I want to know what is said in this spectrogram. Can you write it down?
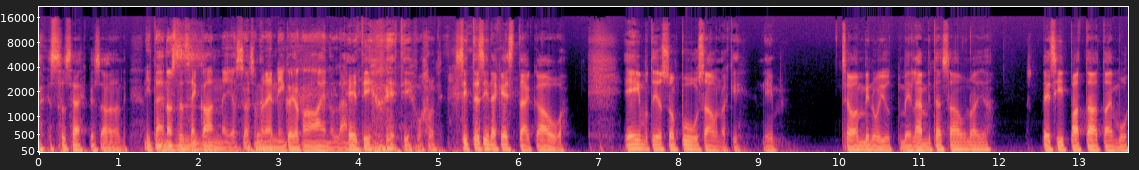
jos on sähkösauna, niin Niin tai nostat sen kannen, jos on semmoinen, niin joka on aina lämmin. heti, heti valmis. Sitten siinä kestää kauan. Ei, mutta jos on puusaunakin, niin se on minun juttu. Me lämmitän saunaa ja vesipataa tai muu.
